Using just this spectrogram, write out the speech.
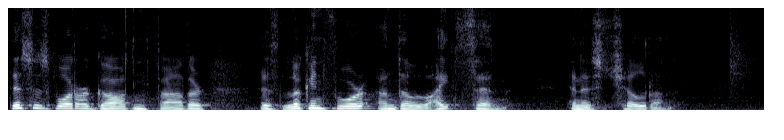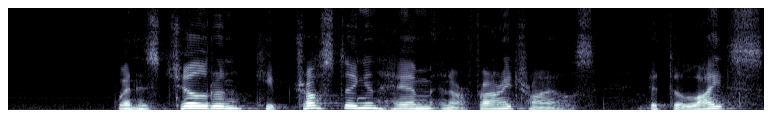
This is what our God and Father is looking for and delights in in His children when his children keep trusting in him in our fiery trials, it delights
